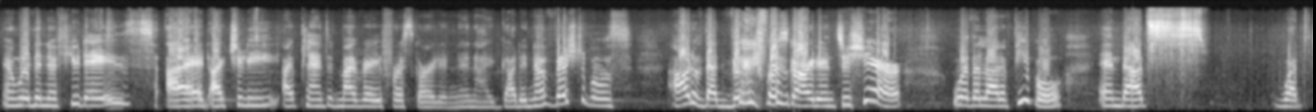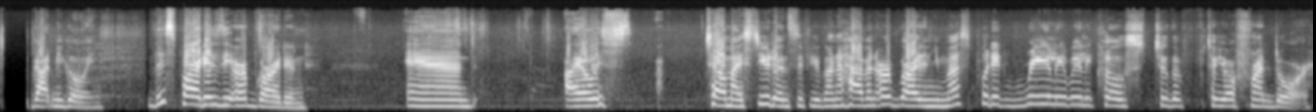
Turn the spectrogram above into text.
And within a few days, I had actually I planted my very first garden, and I got enough vegetables out of that very first garden to share with a lot of people, and that's what got me going. This part is the herb garden, and I always tell my students if you're going to have an herb garden, you must put it really, really close to, the, to your front door.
